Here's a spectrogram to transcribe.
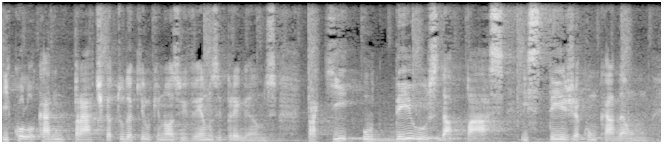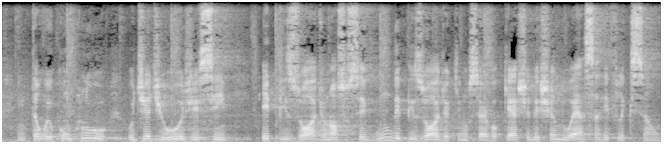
e colocar em prática tudo aquilo que nós vivemos e pregamos, para que o Deus da paz esteja com cada um. Então eu concluo o dia de hoje, esse episódio, o nosso segundo episódio aqui no Servocast, deixando essa reflexão.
